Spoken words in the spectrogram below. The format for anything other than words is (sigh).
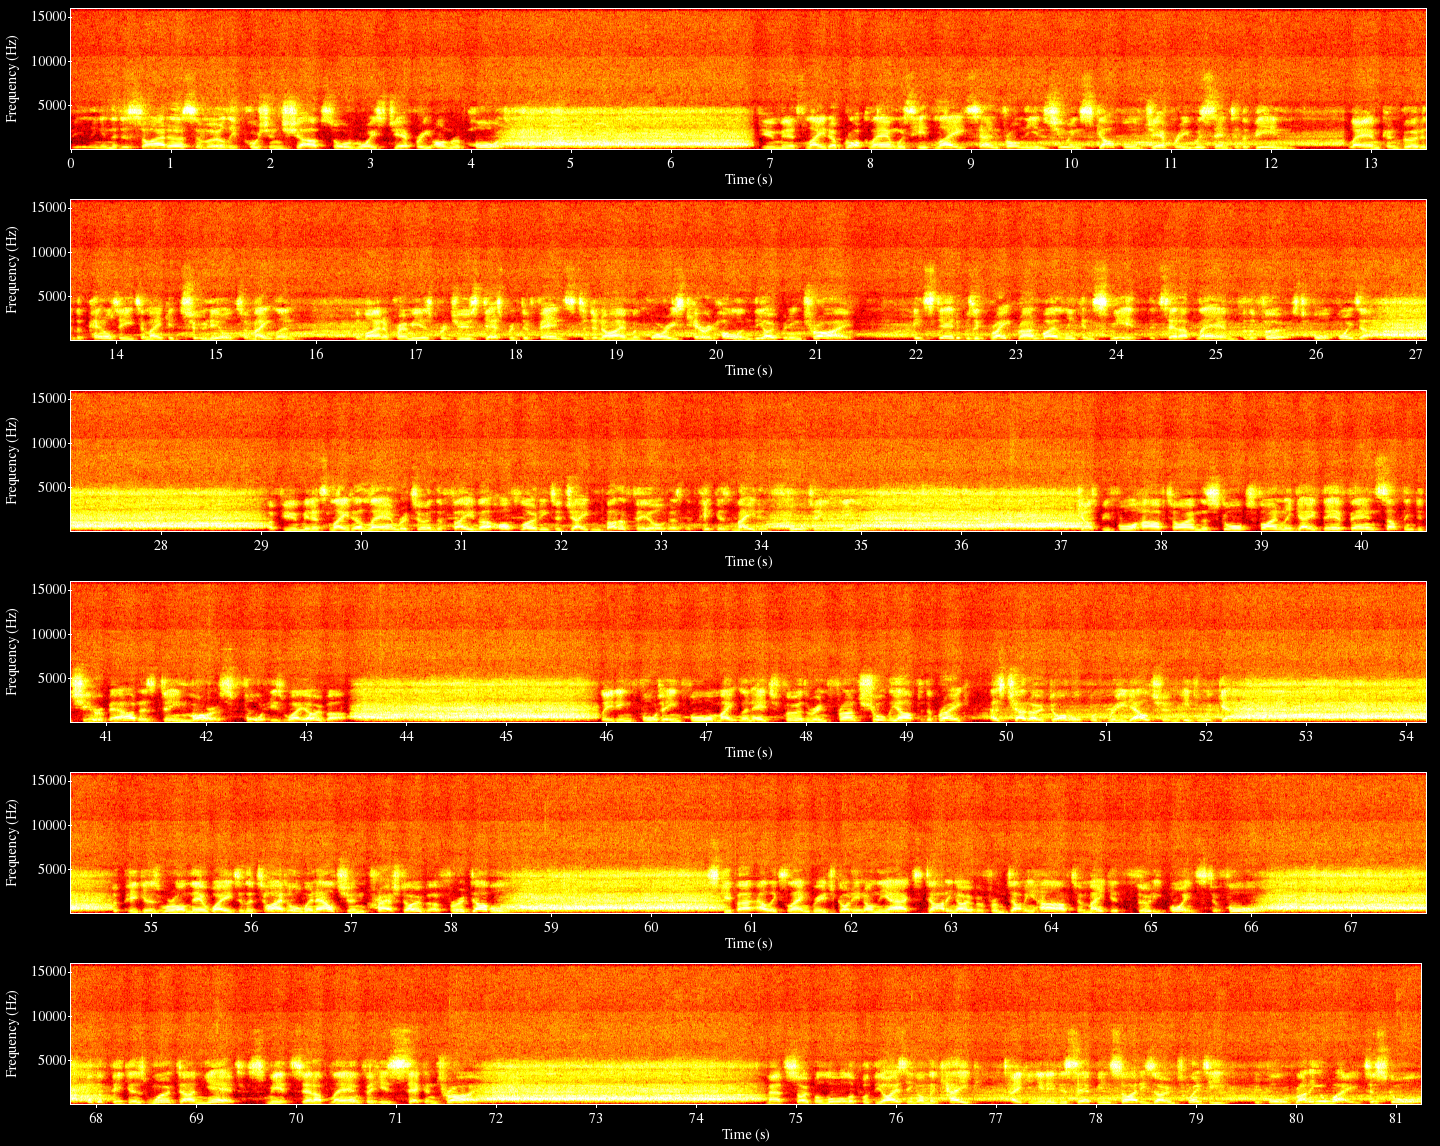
Feeling in the decider, some early push and shove saw Royce Jeffrey on report. Few minutes later, Brock Lamb was hit late, and from the ensuing scuffle, Jeffrey was sent to the bin. Lamb converted the penalty to make it 2 0 to Maitland. The minor premiers produced desperate defence to deny Macquarie's Kerrod Holland the opening try. Instead, it was a great run by Lincoln Smith that set up Lamb for the first four pointer. A few minutes later, Lamb returned the favour, offloading to Jaden Butterfield as the Pickers made it 14 0. Before half time, the Scorps finally gave their fans something to cheer about as Dean Morris fought his way over. Leading 14 4, Maitland edged further in front shortly after the break as Chad O'Donnell put Reed Alchin into a gap. The Pickers were on their way to the title when Alchin crashed over for a double. Skipper Alex Langbridge got in on the act, darting over from dummy half to make it 30 points to 4. But the Pickers weren't done yet. Smith set up Lamb for his second try. Matt Soper Lawler put the icing on the cake, taking an intercept inside his own 20 before running away to score.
